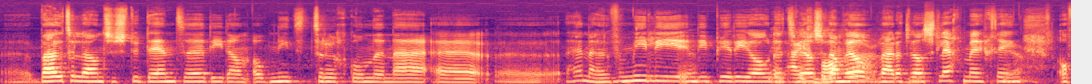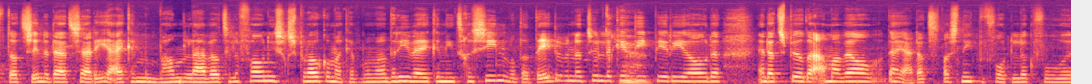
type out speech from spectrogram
eh, buitenlandse studenten die dan ook niet terug konden naar, eh, eh, hè, naar hun familie in die periode. Terwijl ze dan wel, waar het wel slecht mee ging. Of dat ze inderdaad zeiden, ja, ik heb mijn behandelaar wel telefonisch gesproken, maar ik heb hem al drie weken niet gezien. Want dat deden we natuurlijk in die periode. En dat speelde allemaal wel, nou ja, dat was niet bevorderlijk voor,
